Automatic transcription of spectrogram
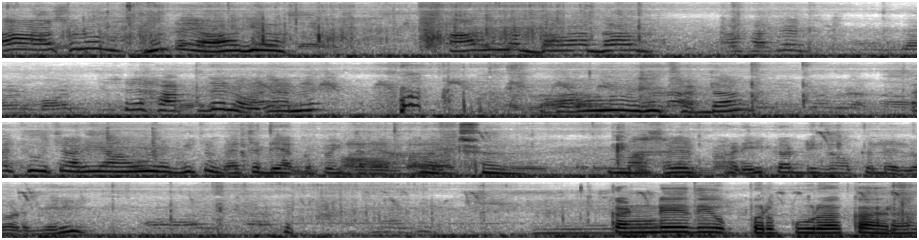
ਆ ਸੁਣੋ ਮੁੰਡੇ ਆ ਗਿਆ। ਆ ਵੀ ਮੈਂ ਦਵਾ ਦਾ। ਸੇ ਹੱਥ ਦਿਨ ਹੋ ਗਏ ਨੇ। ਗਊ ਨੂੰ ਇਹ ਛੱਡਾ। ਇਹ ਚੂਚਾਰੀ ਆਉਣ ਲੱਗੀ ਤੇ ਵਿੱਚ ਡਿੱਗ ਪਈ ਦਰਿਆ ਅੱਛਾ। ਮਸੇ ਫੜੀ ਕੱਢੀ ਦੋ ਕਿਲੇ ਲੜ ਗਈ। ਕੰਡੇ ਦੇ ਉੱਪਰ ਪੂਰਾ ਘਰ ਆ।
